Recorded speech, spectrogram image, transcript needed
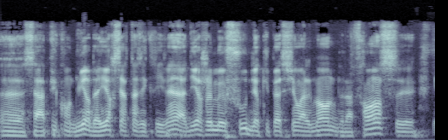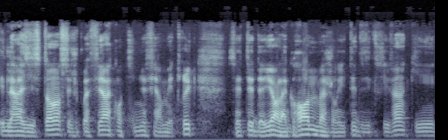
Euh, ça a pu conduire d'ailleurs certains écrivains à dire je me fous de l'occupation allemande de la France euh, et de la résistance et je préfère continuer à faire mes trucs. C'était d'ailleurs la grande majorité des écrivains qui,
